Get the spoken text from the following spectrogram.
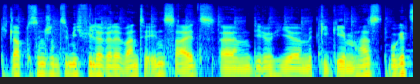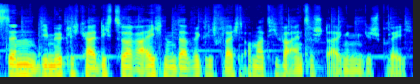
Ich glaube, das sind schon ziemlich viele relevante Insights, ähm, die du hier mitgegeben hast. Wo gibt es denn die Möglichkeit, dich zu erreichen, um da wirklich vielleicht auch mal tiefer einzusteigen in ein Gespräch?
